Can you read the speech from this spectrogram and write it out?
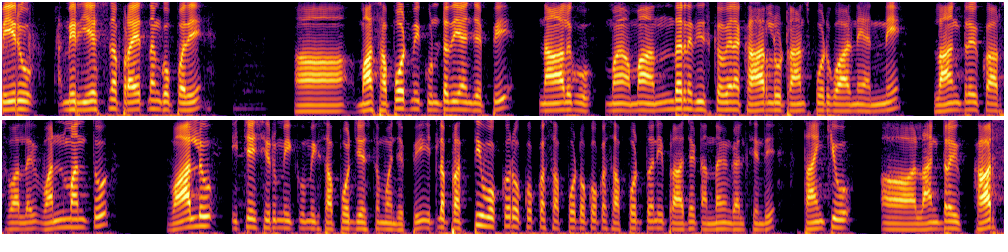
మీరు మీరు చేస్తున్న ప్రయత్నం గొప్పది. మా సపోర్ట్ మీకు ఉంటుంది అని చెప్పి నాలుగు మా మా అందరిని తీసుకుపోయిన కార్లు ట్రాన్స్పోర్ట్ వాడినవి అన్నీ లాంగ్ డ్రైవ్ కార్స్ వాళ్ళవి. వన్ మంత్ వాళ్ళు ఇచ్చేసిరు మీకు మీకు సపోర్ట్ చేస్తామని చెప్పి. ఇట్లా ప్రతి ఒక్కరు ఒక్కొక్క సపోర్ట్ ఒక్కొక్క సపోర్ట్తో ఈ ప్రాజెక్ట్ అందంగా కలిసింది. Thank you long drive cars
